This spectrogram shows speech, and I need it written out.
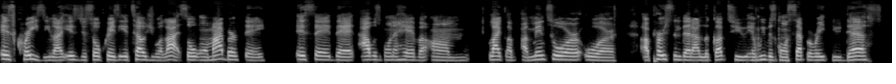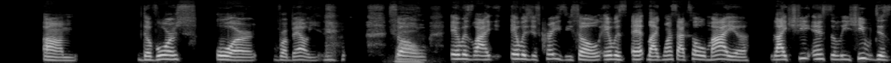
it's crazy. Like it's just so crazy. It tells you a lot. So on my birthday, it said that I was going to have a um like a, a mentor or a person that I look up to, and we was going to separate through death, um, divorce, or rebellion. So wow. it was like it was just crazy. So it was at like once I told Maya, like she instantly she just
